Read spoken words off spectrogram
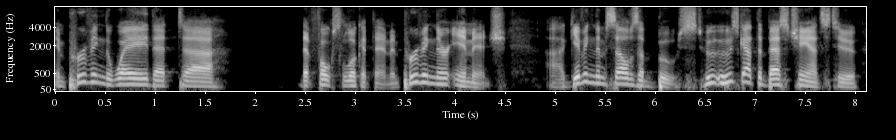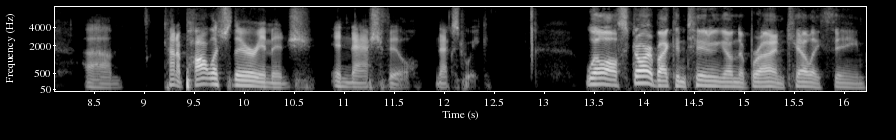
improving the way that uh, that folks look at them, improving their image, uh, giving themselves a boost. Who, has got the best chance to um, kind of polish their image in Nashville next week? Well, I'll start by continuing on the Brian Kelly theme.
